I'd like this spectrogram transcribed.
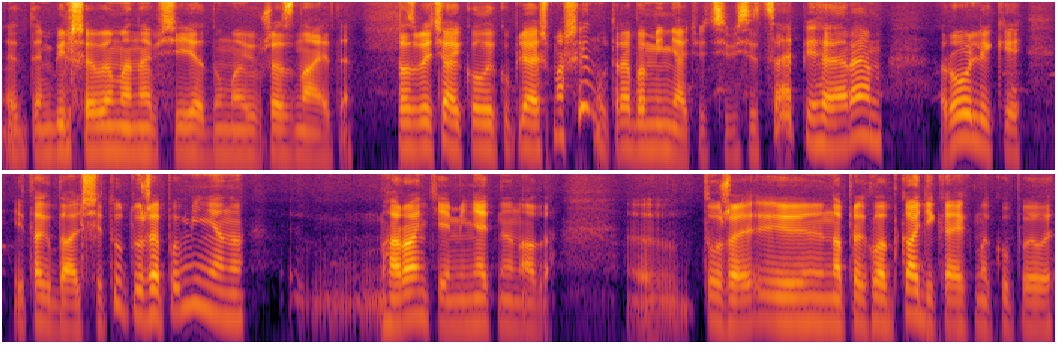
е, тим більше ви мене всі, я думаю, вже знаєте. Зазвичай, коли купляєш машину, треба міняти ці всі цепі, ГРМ, ролики і так далі. Тут вже поміняно, гарантія міняти не треба. Теж, е, наприклад, Кадіка, як ми купили,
